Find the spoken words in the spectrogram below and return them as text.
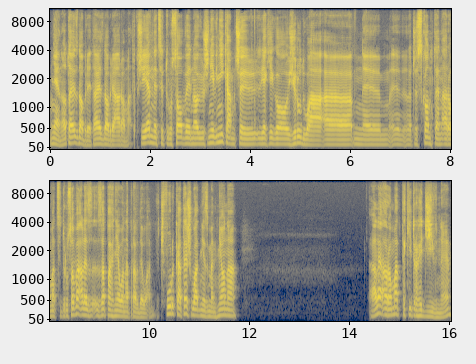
Nie, no to jest dobry, to jest dobry aromat. Przyjemny, cytrusowy, no już nie wnikam, czy jakiego źródła, e, e, znaczy skąd ten aromat cytrusowy, ale zapachniało naprawdę ładnie. Czwórka też ładnie zmętniona. Ale aromat taki trochę dziwny.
